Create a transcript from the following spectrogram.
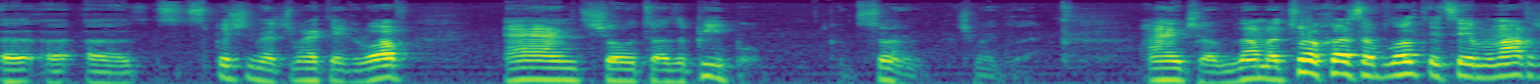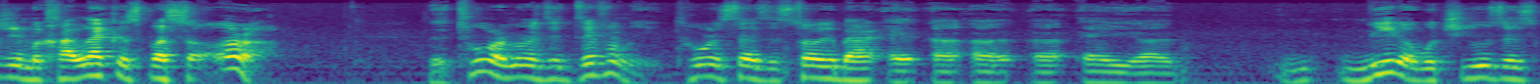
a, a, a, suspicion that you might take it off and show it to other people. Concern that you might do that. Ein Sham. Namatur Kasav Lotte Tzeh Mamachji Mechalekas Basa'ora. The Torah learns it differently. The Torah says it's talking about a, a, a, a, needle which uses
